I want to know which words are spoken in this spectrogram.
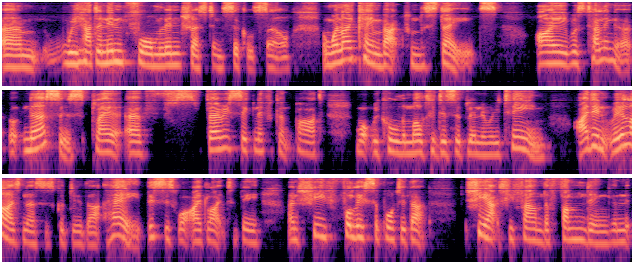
um, we had an informal interest in sickle cell. And when I came back from the States, I was telling her nurses play a very significant part what we call the multidisciplinary team. I didn't realize nurses could do that. Hey, this is what I'd like to be. And she fully supported that. She actually found the funding in the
